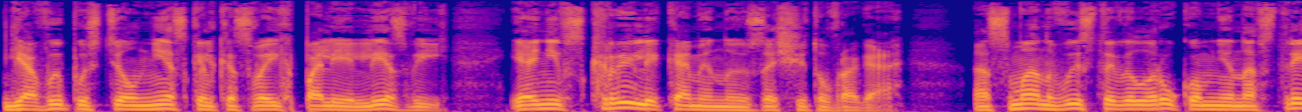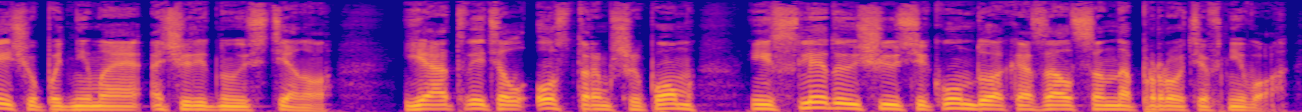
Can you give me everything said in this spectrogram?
Я выпустил несколько своих полей лезвий, и они вскрыли каменную защиту врага. Осман выставил руку мне навстречу, поднимая очередную стену. Я ответил острым шипом и в следующую секунду оказался напротив него —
